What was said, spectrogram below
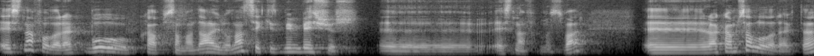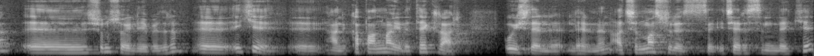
Esnaf olarak bu kapsama dahil olan 8500 e, esnafımız var. E, rakamsal olarak da e, şunu söyleyebilirim. E, iki, e, hani kapanma ile tekrar bu işlerinin açılma süresi içerisindeki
